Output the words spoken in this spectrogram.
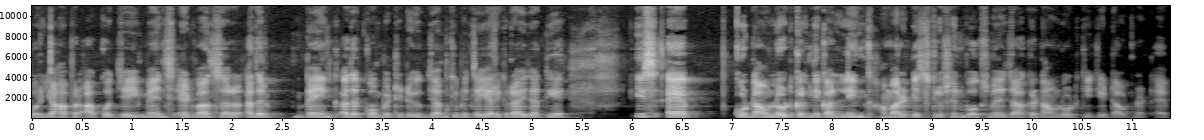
और यहाँ पर आपको जेई मेंस एडवांस और other bank, other competitive exam की भी तैयारी कराई जाती है। इस ऐप को डाउनलोड करने का लिंक हमारे डिस्क्रिप्शन बॉक्स में जाकर डाउनलोड कीजिए डाउट नेट ऐप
